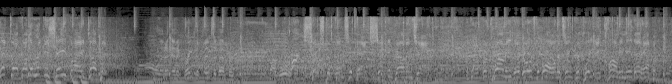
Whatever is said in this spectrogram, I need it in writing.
picked up on the ricochet by Delpit. All in a, in a great defensive effort by Ward. Six defensive backs, second down and 10. Look out for Clowney. There goes the ball, and it's incomplete, and Clowney made that happen.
